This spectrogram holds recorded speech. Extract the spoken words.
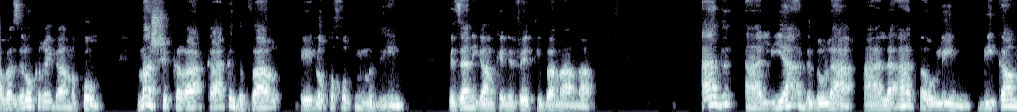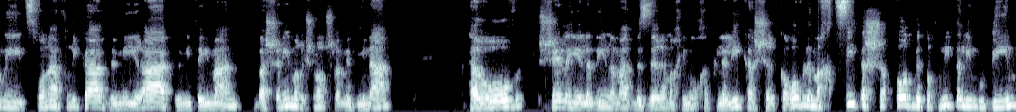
אבל זה לא כרגע המקום. מה שקרה, קרה כאן דבר אה, לא פחות ממדהים, ואת זה אני גם כן הבאתי במאמר. עד העלייה הגדולה, העלאת העולים, בעיקר מצפון אפריקה ומעיראק ומתימן, בשנים הראשונות של המדינה, הרוב של הילדים למד בזרם החינוך הכללי, כאשר קרוב למחצית השעות בתוכנית הלימודים,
